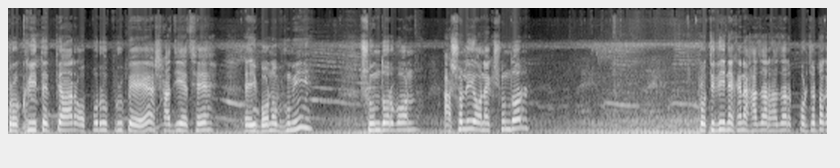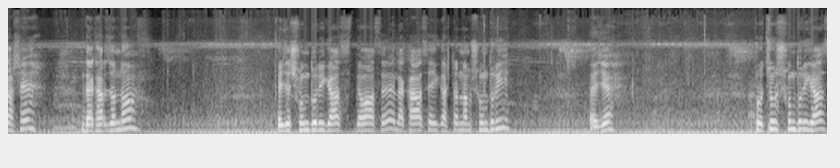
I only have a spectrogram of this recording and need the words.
প্রকৃতিতে তার অপরূপ রূপে সাজিয়েছে এই বনভূমি। সুন্দরবন আসলেই অনেক সুন্দর। প্রতিদিন এখানে হাজার হাজার পর্যটক আসে দেখার জন্য। এই যে সুন্দরী গাছ দেওয়া আছে, লেখা আছে এই গাছটার নাম সুন্দরী। এই যে প্রচুর সুন্দরী গাছ।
